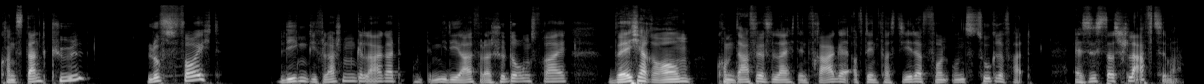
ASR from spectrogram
konstant kühl, luftfeucht, liegen die Flaschen gelagert und im Idealfall erschütterungsfrei. Welcher Raum kommt dafür vielleicht in Frage, auf den fast jeder von uns Zugriff hat? Es ist das Schlafzimmer.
